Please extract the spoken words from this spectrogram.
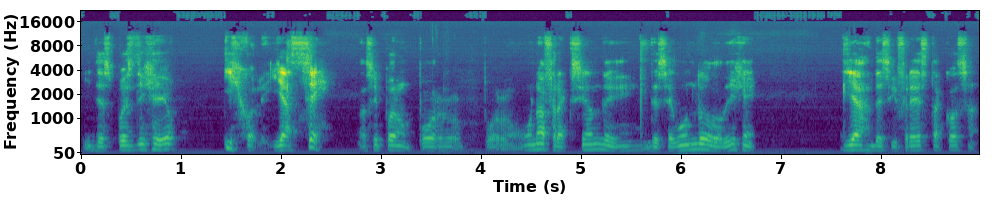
Y después dije yo, híjole, ya sé así por, por, por una fracción de, segundo dije, ya descifré esta cosa.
